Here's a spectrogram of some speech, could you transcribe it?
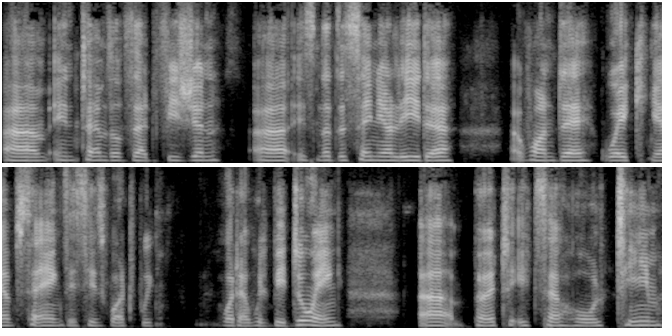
um, in terms of that vision. Uh, it's not the senior leader uh, one day waking up saying this is what we what I will be doing, uh, but it's a whole team.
